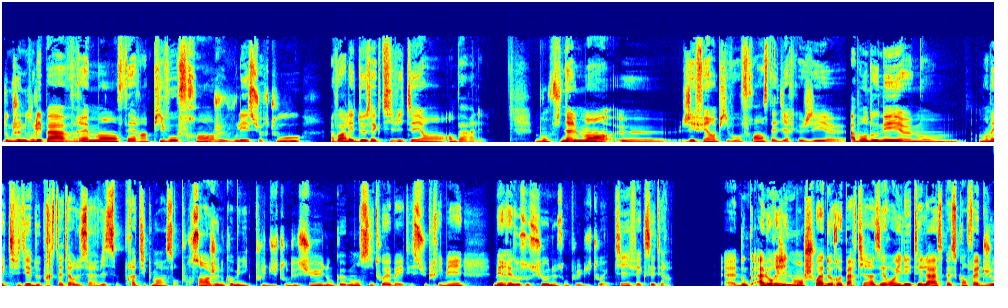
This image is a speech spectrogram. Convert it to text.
Donc je ne voulais pas vraiment faire un pivot franc, je voulais surtout avoir les deux activités en parallèle. Bon, finalement, euh, j'ai fait un pivot franc, c'est-à-dire que j'ai euh, abandonné euh, mon, activité de prestataire de service pratiquement à 100%. Je ne communique plus du tout dessus, donc mon site web a été supprimé, mes réseaux sociaux ne sont plus du tout actifs, etc. donc à l'origine, mon choix de repartir à zéro, il était là, parce qu'en fait, je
